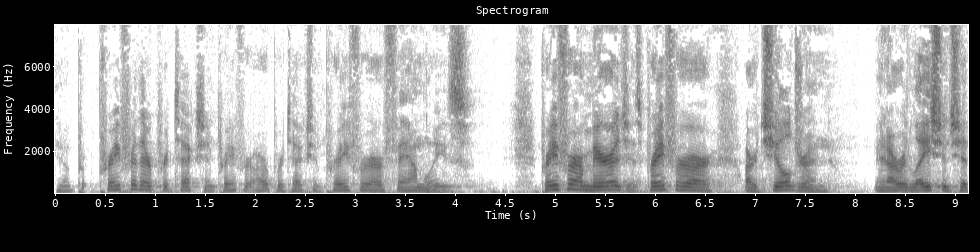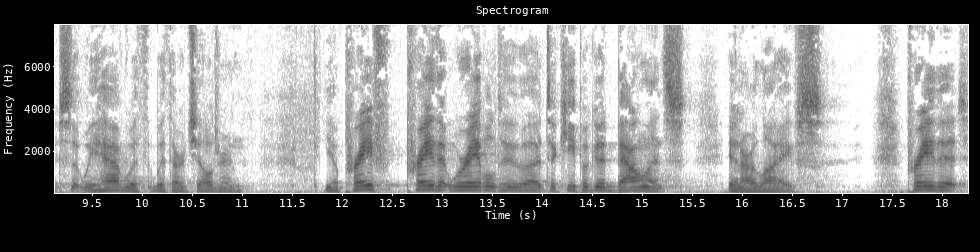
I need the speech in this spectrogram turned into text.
you know, pr- pray for their protection. Pray for our protection. Pray for our families. Pray for our marriages. Pray for our, our children and our relationships that we have with, with our children. You know, pray, pray that we're able to, uh, to keep a good balance in our lives. Pray that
